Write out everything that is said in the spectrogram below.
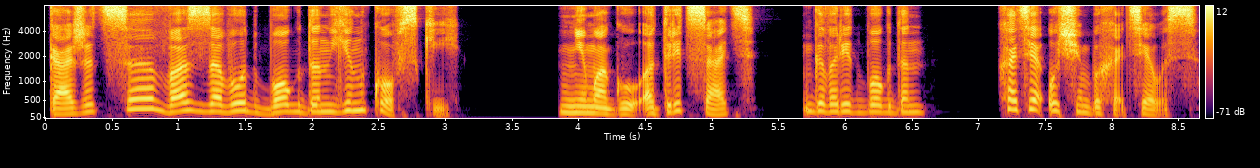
«Кажется, вас зовут Богдан Янковский». «Не могу отрицать», — говорит Богдан, «хотя очень бы хотелось.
